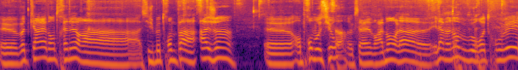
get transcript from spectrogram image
euh, votre carrière d'entraîneur à, si je me trompe pas, à Agen. en promotion, donc ça vraiment là, et là maintenant vous vous retrouvez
